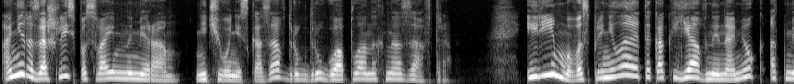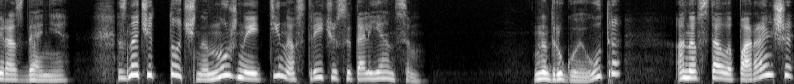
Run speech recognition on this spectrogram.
они разошлись по своим номерам, ничего не сказав друг другу о планах на завтра. И Римма восприняла это как явный намек от мироздания. Значит, точно нужно идти навстречу с итальянцем. На другое утро она встала пораньше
